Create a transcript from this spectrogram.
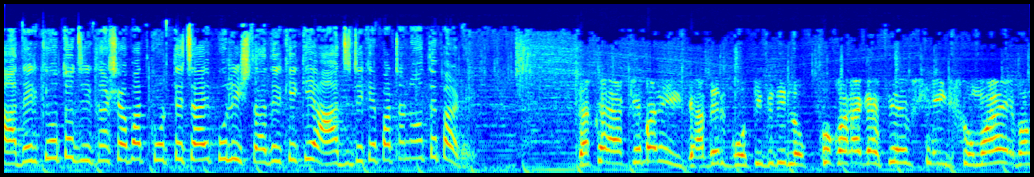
তাদেরকেও তো জিজ্ঞাসাবাদ করতে চায় পুলিশ। তাদেরকে কি আজ ডেকে পাঠানো হতে পারে? দেখো, একেবারেই যাদের গতিবিধি লক্ষ্য করা গেছে সেই সময় এবং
